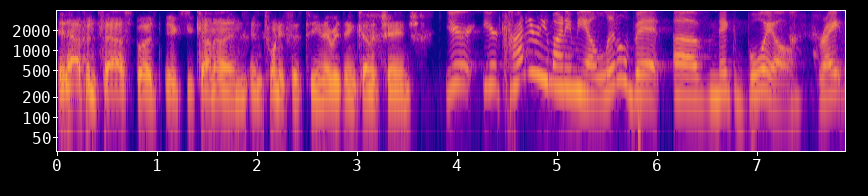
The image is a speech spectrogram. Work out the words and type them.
it happened fast, but it, it kind of in, in, 2015, everything kind of changed. You're you're kind of reminding me a little bit of Nick Boyle, right?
